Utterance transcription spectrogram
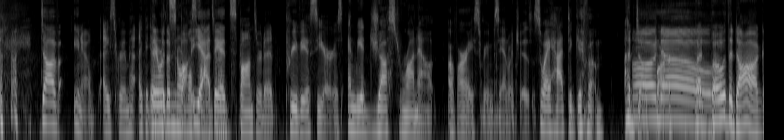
Dove, you know, ice cream. I think They had were the normal Yeah, they had sponsored it previous years, and we had just run out of our ice cream sandwiches, so I had to give him a Dove Oh bar. no! But Bo the dog,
